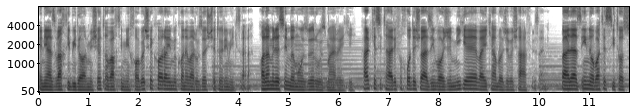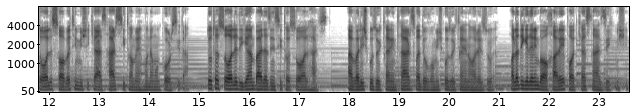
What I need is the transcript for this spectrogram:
یعنی از وقتی بیدار میشه تا وقتی میخوابه چه کارایی می‌کنه و روزاش چطوری میگذرن حالا می‌رسیم به موضوع روزمرگی. هر کسی تعریف خودش رو از این واژه میگه و یکم راجبش حرف می‌زنیم. بعد از این نوبت سی تا سوال ثابتی میشه که از هر سی تا مهمونمون پرسیدم. دو تا سوال دیگه هم بعد از این سی تا سوال هست. اولیش بزرگترین ترس و دومیش بزرگترین آرزوه. حالا دیگه داریم به آخره پادکست نزدیک میشیم.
